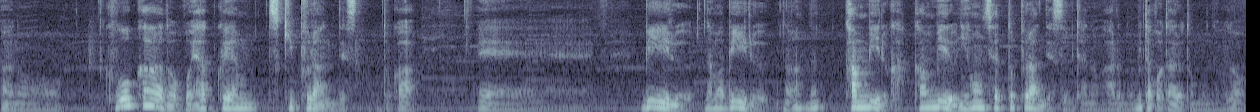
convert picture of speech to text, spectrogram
あのクオカード500円付きプランですとか、えー、ビール生ビールなな缶ビールか。缶ビール2本セットプランですみたいなのがあるの見たことあると思うんだけど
